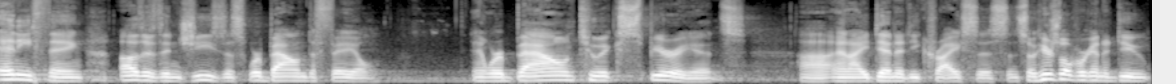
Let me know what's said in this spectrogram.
anything other than Jesus, we're bound to fail. And we're bound to experience uh, an identity crisis. And so here's what we're going to do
